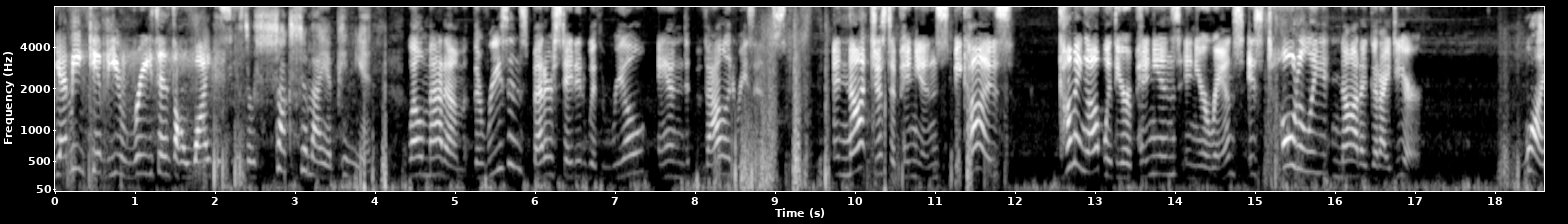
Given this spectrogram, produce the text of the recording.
Let me give you reasons on why this user sucks in my opinion. Well, madam, the reasons better stated with real and valid reasons. And not just opinions, because coming up with your opinions in your rants is totally not a good idea. One,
